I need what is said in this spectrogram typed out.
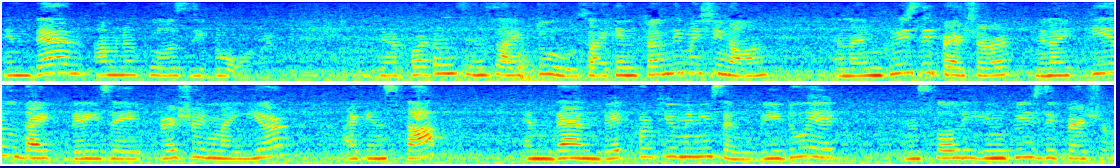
and then I'm gonna close the door. There are buttons inside too so I can turn the machine on and I increase the pressure. When I feel like there is a pressure in my ear, I can stop and then wait for a few minutes and redo it and slowly increase the pressure.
